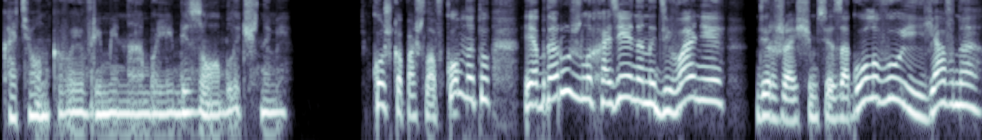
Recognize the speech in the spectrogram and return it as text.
котенковые времена были безоблачными. Кошка пошла в комнату и обнаружила хозяина на диване, держащимся за голову и явно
